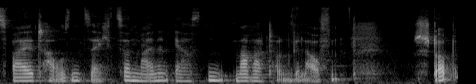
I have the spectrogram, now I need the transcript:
2016 meinen ersten Marathon gelaufen. Stopp,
